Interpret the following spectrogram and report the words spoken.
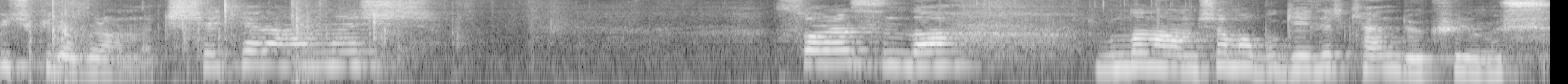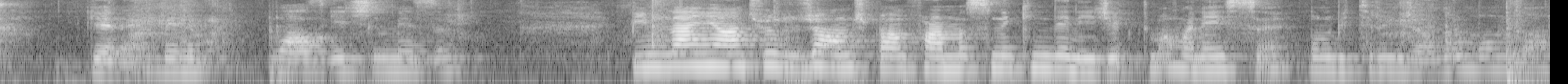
3 kilogramlık şeker almış. Sonrasında bundan almış ama bu gelirken dökülmüş. Gene benim vazgeçilmezim. Bim'den yağ çözücü almış. Ben farmasininkini deneyecektim ama neyse. Bunu bitirince alırım onu da.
